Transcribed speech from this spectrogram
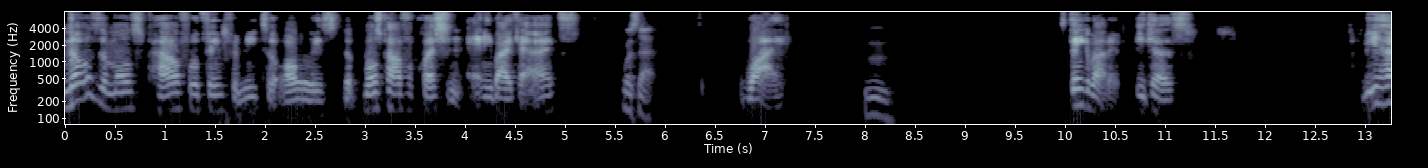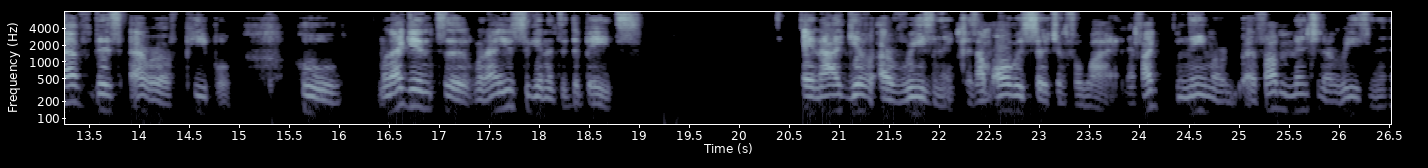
You know what's the most powerful thing for me to always the most powerful question anybody can ask? What's that? Why? Mm, Think about it, because we have this era of people who when I get into when I used to get into debates and I give a reasoning because I'm always searching for why. And if I name a if I mention a reasoning,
